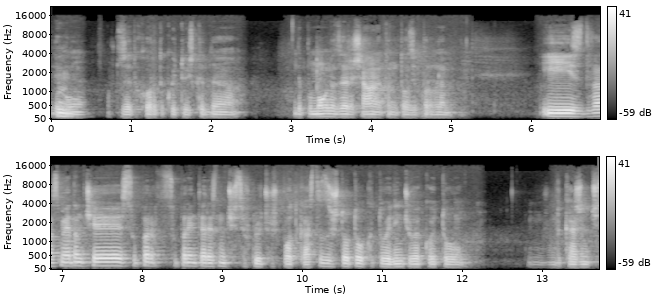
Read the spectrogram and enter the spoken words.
И да го, общо взето хората, които искат да, да помогнат за решаването на този проблем. И за това смятам, че е супер, супер интересно, че се включваш в подкаста, защото като един човек, който можем да кажем, че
